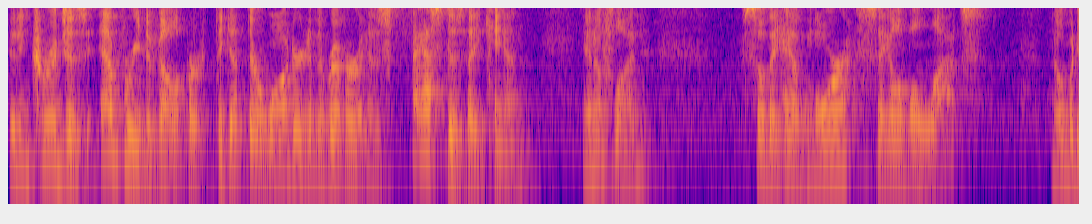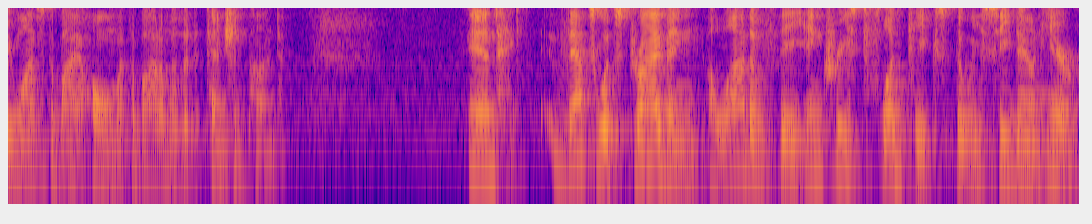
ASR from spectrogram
It encourages every developer to get their water to the river as fast as they can in a flood so they have more saleable lots. Nobody wants to buy a home at the bottom of a detention pond. And that's what's driving a lot of the increased flood peaks that we see down here.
